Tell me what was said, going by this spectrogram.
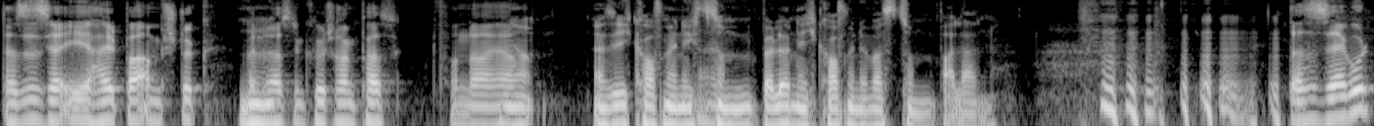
Das ist ja eh haltbar am Stück, wenn Mhm. du das in den Kühlschrank passt. Von daher. Ja. Also ich kaufe mir nichts zum Böllern, ich kaufe mir nur was zum Ballern. Das ist sehr gut.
